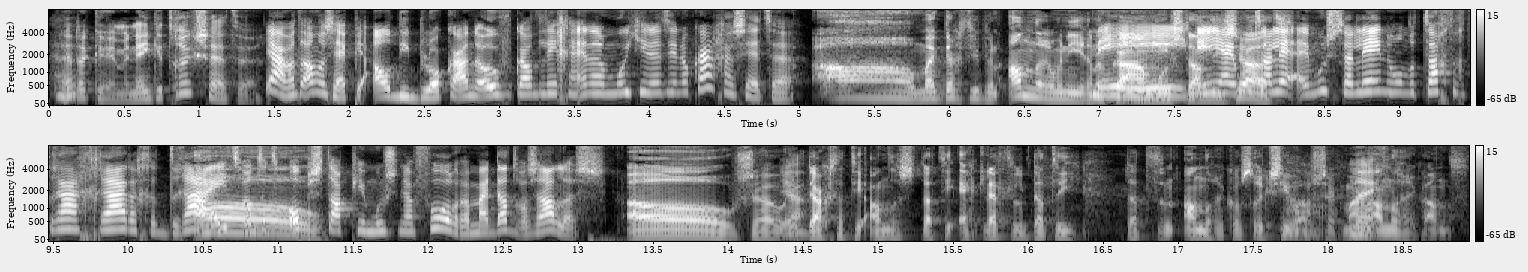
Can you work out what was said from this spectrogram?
En dan kun je hem in één keer terugzetten. Ja, want anders heb je al die blokken aan de overkant liggen en dan moet je het in elkaar gaan zetten. Oh, maar ik dacht dat die op een andere manier in elkaar moest dan nee, die hij, zat. moest alleen, hij moest alleen 180 dra- graden gedraaid, want het Oh. opstapje moest naar voren. Maar dat was alles. Oh, zo. Ja. Ik dacht dat die anders, dat die echt letterlijk, dat, die, dat het een andere constructie was, zeg maar, Nee. aan de andere kant.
